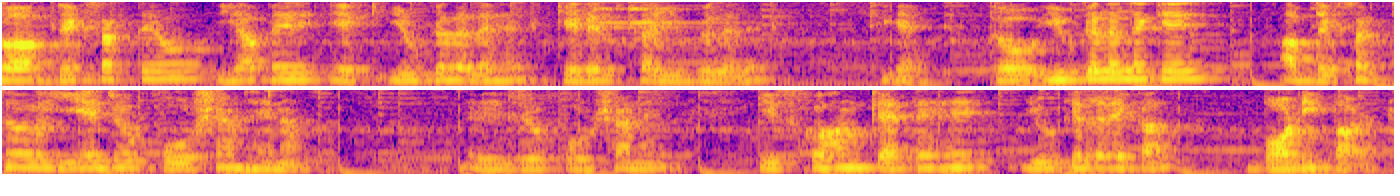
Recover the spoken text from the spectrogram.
तो आप देख सकते हो, यहाँ पे एक यूकेलेले है केडेंस का यू ठीक है? तो यू के आप देख सकते हो, ये जो पोर्शन है ना, ये जो पोर्शन है, इसको हम कहते हैं यूकेलेले का बॉडी पार्ट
